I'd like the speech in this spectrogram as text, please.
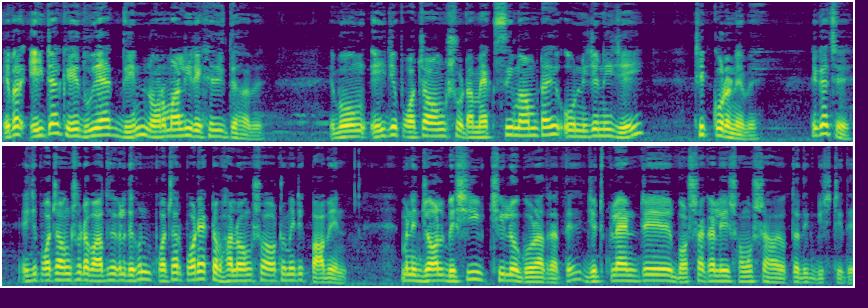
এবার এইটাকে দুই একদিন নর্মালি রেখে দিতে হবে। এবং এই যে পচা অংশটা ম্যাক্সিমামটাই ও নিজে নিজেই ঠিক করে নেবে। ঠিক আছে? এই যে পচা অংশটা বাদ হয়ে গেলে দেখুন, পচার পরে একটা ভালো অংশ অটোমেটিক পাবেন। মানে জল বেশি ছিল গোড়াটাতে জেট প্ল্যান্টে বর্ষাকালে সমস্যা হয় অত্যাধিক বৃষ্টিতে।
